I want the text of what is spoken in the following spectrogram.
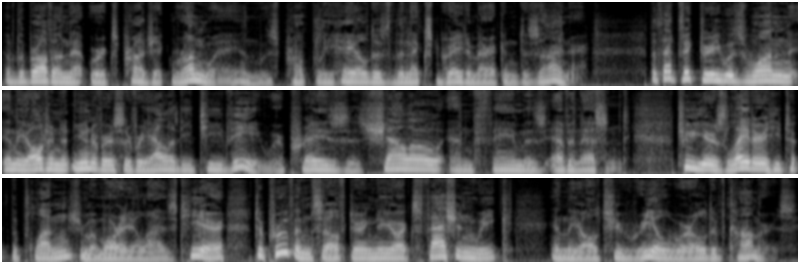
of the Bravo Network's Project Runway and was promptly hailed as the next great American designer. But that victory was won in the alternate universe of reality TV, where praise is shallow and fame is evanescent. Two years later, he took the plunge, memorialized here, to prove himself during New York's Fashion Week in the all too real world of commerce.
